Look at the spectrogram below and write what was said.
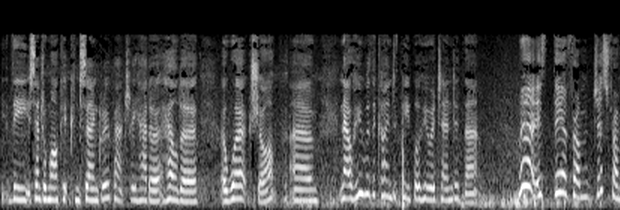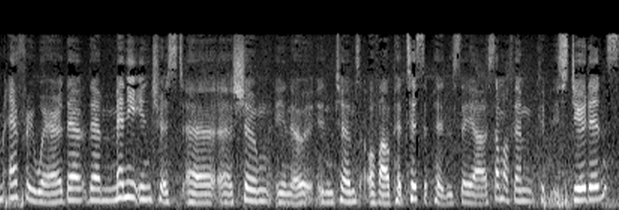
the Central Market Concern Group actually had a, held a, a workshop. Um, now, who were the kind of people who attended that? Well, they're from just from everywhere. There, there are many interests uh, uh, shown, you know, in terms of our participants. They are some of them could be students,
